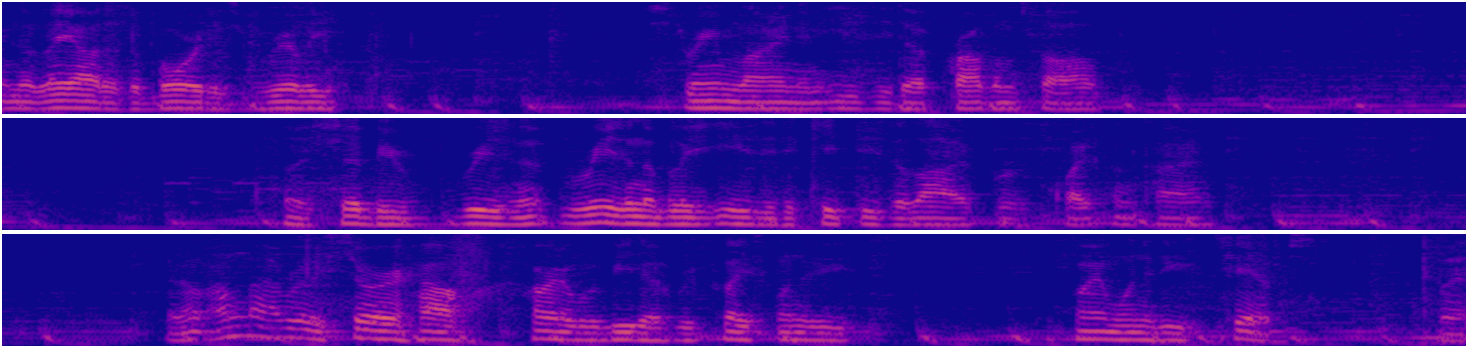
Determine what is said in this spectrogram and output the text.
And the layout of the board is really streamlined and easy to problem solve. So it should be reason reasonably easy to keep these alive for quite some time. But I'm not really sure how hard it would be to replace one of these, to find one of these chips, but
